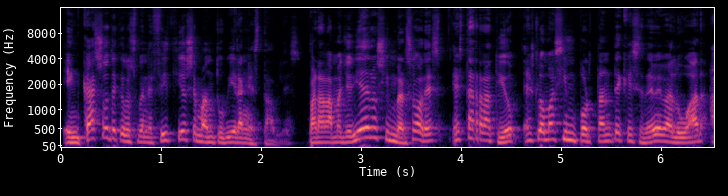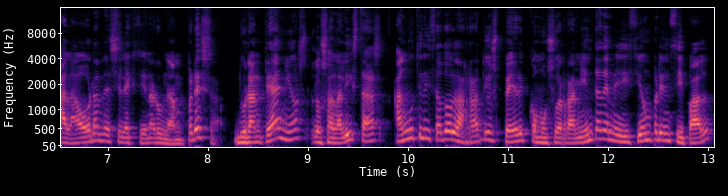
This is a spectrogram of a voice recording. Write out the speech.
en caso de que los beneficios se mantuvieran estables. Para la mayoría de los inversores, esta ratio es lo más importante que se debe evaluar a la hora de seleccionar una empresa. Durante años, los analistas han utilizado las ratios PER como su herramienta de medición principal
